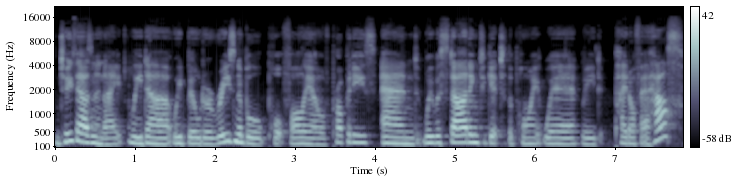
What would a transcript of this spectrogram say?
in 2008 we'd uh, we'd built a reasonable portfolio of properties and we were starting to get to the point where we'd paid off our house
